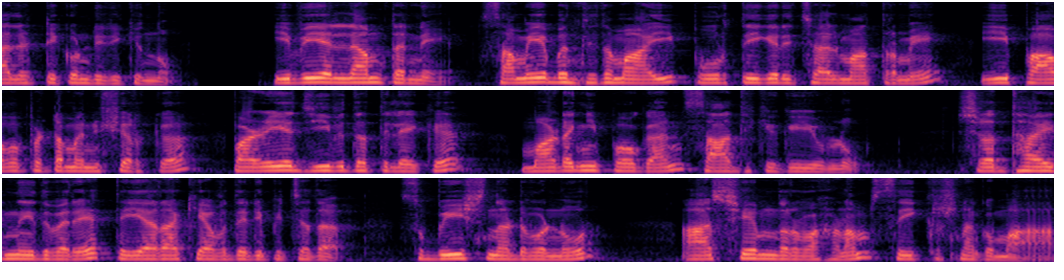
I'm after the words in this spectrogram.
അലട്ടിക്കൊണ്ടിരിക്കുന്നു. ഇവയെല്ലാം തന്നെ സമയബന്ധിതമായി പൂർത്തീകരിച്ചാൽ മാത്രമേ ഈ പാവപ്പെട്ട മനുഷ്യർക്ക് പഴയ ജീവിതത്തിലേക്ക് മടങ്ങിപ്പോകാൻ സാധിക്കുകയുള്ളൂ. ശ്രദ്ധ ഇന്ന് ഇതുവരെ തയ്യാറാക്കി അവതരിപ്പിച്ചത് സുബീഷ് നടുവണ്ണൂർ ആശയം നിർവഹണം സി കൃഷ്ണകുമാർ.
